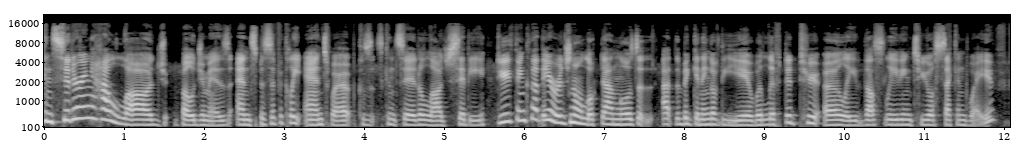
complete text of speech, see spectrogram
Considering how large Belgium is, and specifically Antwerp, because it's considered a large city, do you think that the original lockdown laws at, at the beginning of the year were lifted too early, thus leading to your second wave?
